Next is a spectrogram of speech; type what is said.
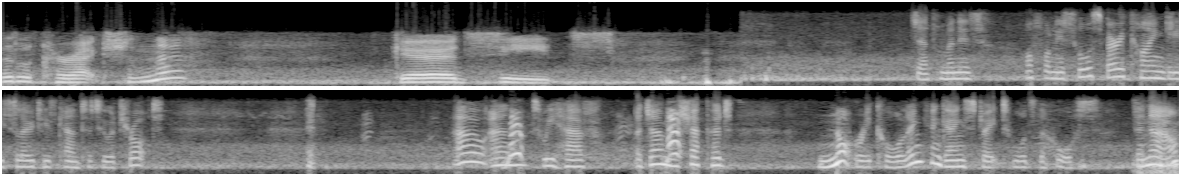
Little correction. Good. Gentleman is off on his horse, very kindly slowed his canter to a trot. Oh, and we have a German Shepherd not recalling and going straight towards the horse. So now,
